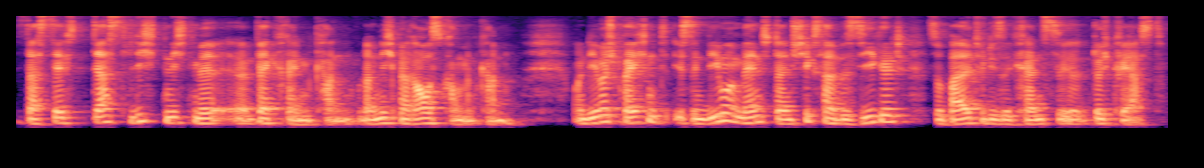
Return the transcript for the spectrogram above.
dass selbst das Licht nicht mehr äh, wegrennen kann oder nicht mehr rauskommen kann. Und dementsprechend ist in dem Moment dein Schicksal besiegelt, sobald du diese Grenze durchquerst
